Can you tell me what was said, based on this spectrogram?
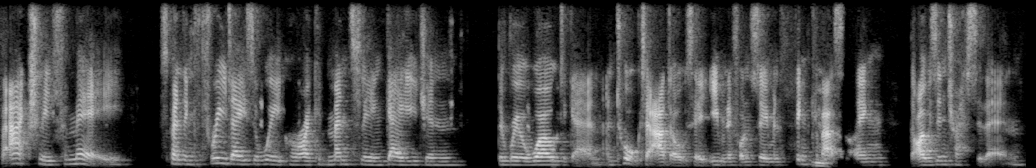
But actually, for me, spending three days a week where I could mentally engage in the real world again and talk to adults, even if on Zoom, and think Mm. about something that I was interested in,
